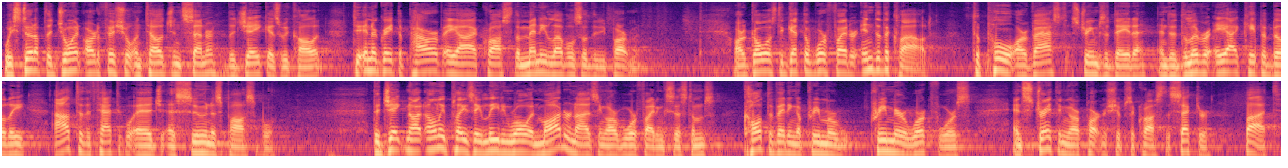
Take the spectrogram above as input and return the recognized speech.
We stood up the Joint Artificial Intelligence Center, the JAIC as we call it, to integrate the power of AI across the many levels of the department. Our goal is to get the warfighter into the cloud, to pull our vast streams of data, and to deliver AI capability out to the tactical edge as soon as possible. The JAIC not only plays a leading role in modernizing our warfighting systems, cultivating a premier, premier workforce, and strengthening our partnerships across the sector, but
